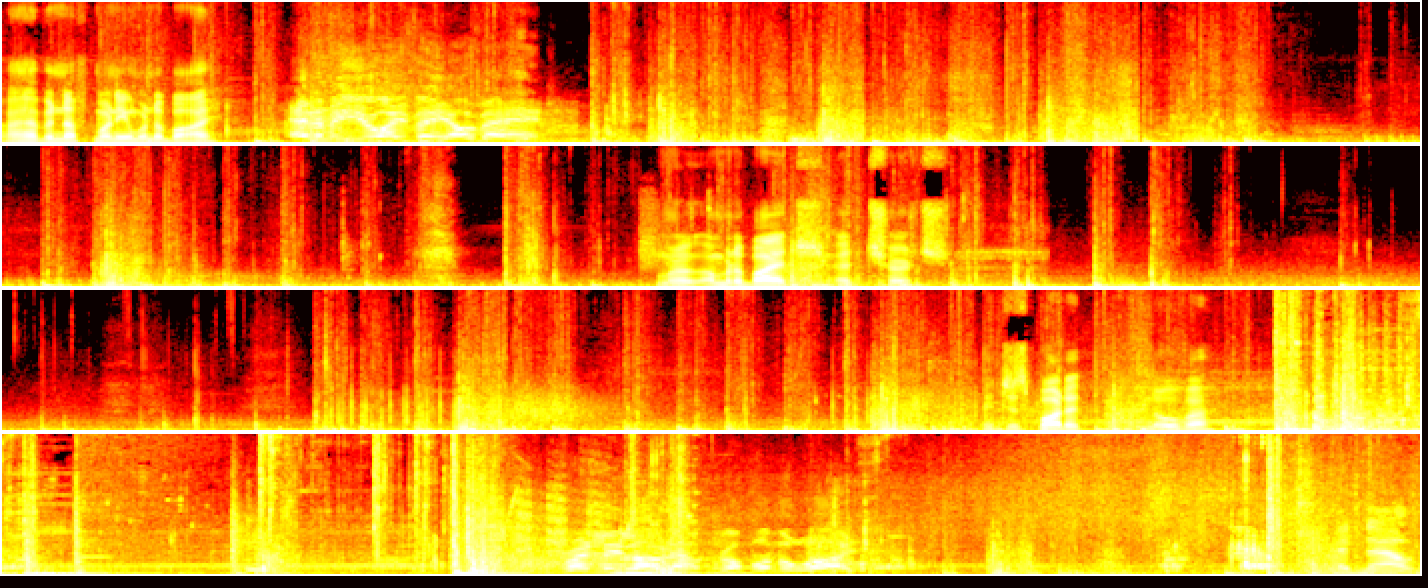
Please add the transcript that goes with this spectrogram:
I have enough money I'm gonna buy. Enemy UAV overhead. I'm gonna, I'm gonna buy at, ch- at church. They just bought it Nova. Friendly loadout drop on the way. Heading out.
